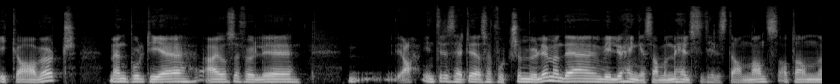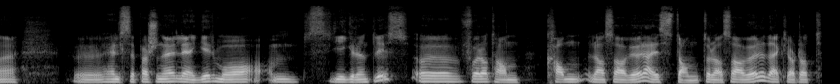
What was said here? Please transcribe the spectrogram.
ikke avhørt. Men politiet er jo selvfølgelig ja, interessert i det så fort som mulig, men det vil jo henge sammen med helsetilstanden hans. At han Eh, helsepersonell, leger, må um, gi grønt lys eh, for at han kan la seg avgjøre, er i stand til å la seg avgjøre. Det er klart at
